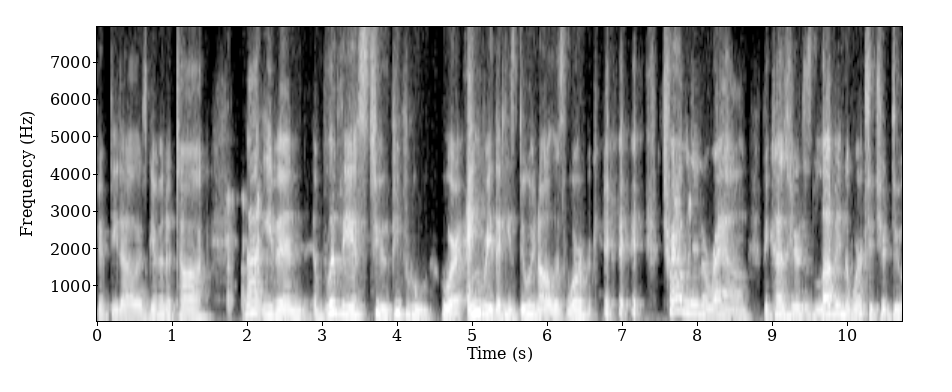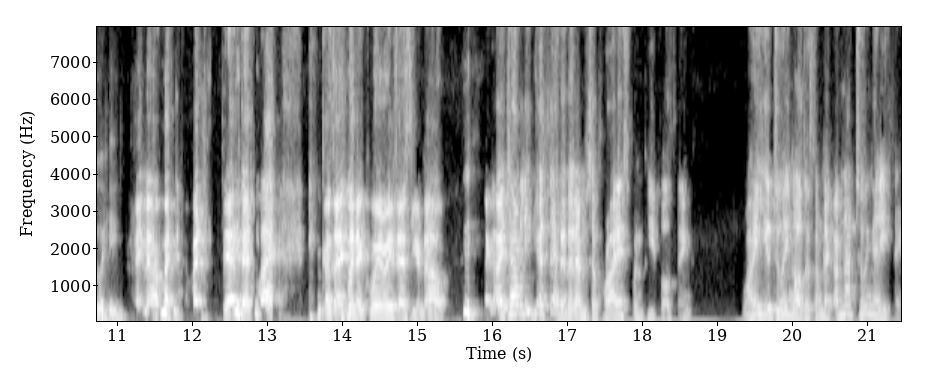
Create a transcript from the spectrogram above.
$50, giving a talk, not even oblivious to people who, who are angry that he's doing all this work, traveling around because you're just loving the work that you're doing. I know, but, but that, that's why, because I'm an Aquarius, as you know. I totally get that. And then I'm surprised when people think, why are you doing all this? I'm like, I'm not doing anything.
